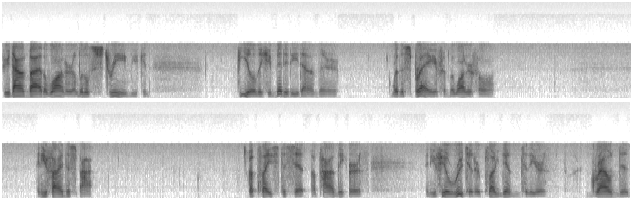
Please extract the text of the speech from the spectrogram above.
If you're down by the water, a little stream, you can feel the humidity down there, or the spray from the waterfall. And you find a spot, a place to sit upon the earth and you feel rooted or plugged into the earth, grounded,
